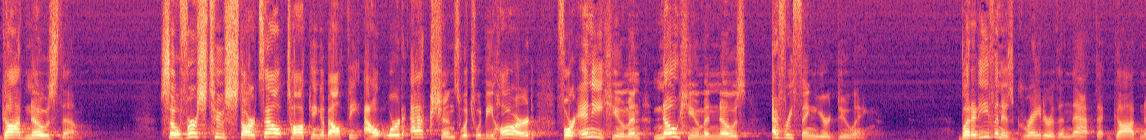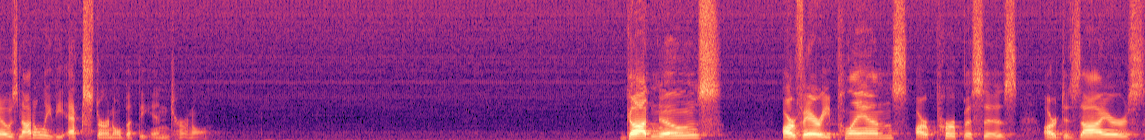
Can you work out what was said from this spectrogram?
God knows them. So, verse 2 starts out talking about the outward actions, which would be hard for any human. No human knows everything you're doing. But it even is greater than that, that God knows not only the external, but the internal. God knows our very plans, our purposes, our desires,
